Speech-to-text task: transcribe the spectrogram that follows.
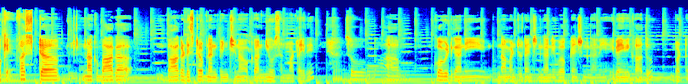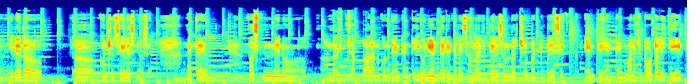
ఓకే ఫస్ట్ నాకు బాగా బాగా డిస్టర్బ్డ్ అనిపించిన ఒక న్యూస్ అనమాట ఇది. సో కోవిడ్ కానీ నా మెంటల్ టెన్షన్ కానీ వర్క్ టెన్షన్ కానీ ఇవేమీ కాదు. బట్ ఇదేదో కొంచెం సీరియస్ న్యూసే. అయితే ఫస్ట్ నేను అందరికీ చెప్పాలనుకున్నది ఏంటంటే యూనియన్ టెరిటరీస్ అందరికీ తెలిసి ఉండొచ్చు. బట్ బేసిక్ ఏంటి అంటే మనకి టోటల్ ఎయిట్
